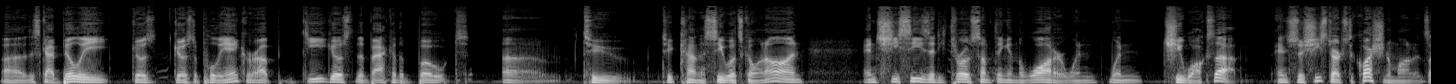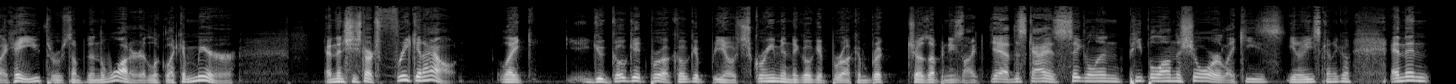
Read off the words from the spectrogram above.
uh, this guy Billy goes goes to pull the anchor up. Dee goes to the back of the boat um, to to kind of see what's going on, and she sees that he throws something in the water when when she walks up, and so she starts to question him on it. It's like, hey, you threw something in the water. It looked like a mirror. And then she starts freaking out. Like, you go get Brooke, go get, you know, screaming to go get Brooke. And Brooke shows up and he's like, yeah, this guy is signaling people on the shore. Like he's, you know, he's going to go. And then,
